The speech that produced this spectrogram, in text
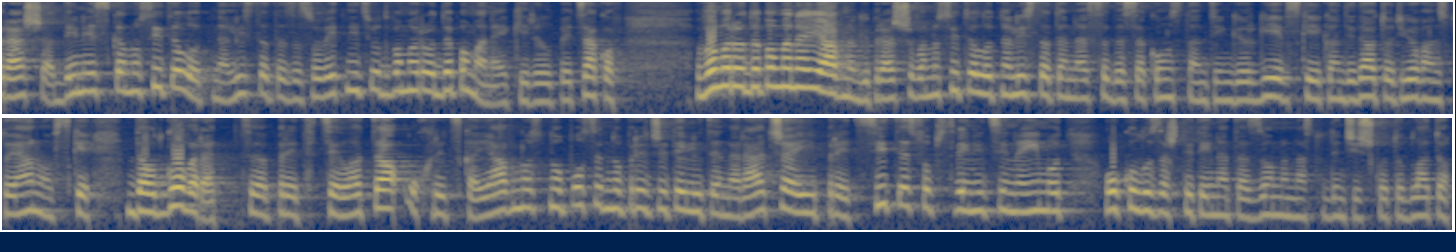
праша денеска носителот на листата за советници од ВМРО ДПМН Кирил Пецаков. ВМРО ДПМН јавно ги прашува носителот на листата на СДС Константин Георгиевски и кандидатот Јован Стојановски да одговарат пред целата охридска јавност, но посебно пред жителите на Рача и пред сите собственици на имот околу заштитената зона на студенчишкото блато.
